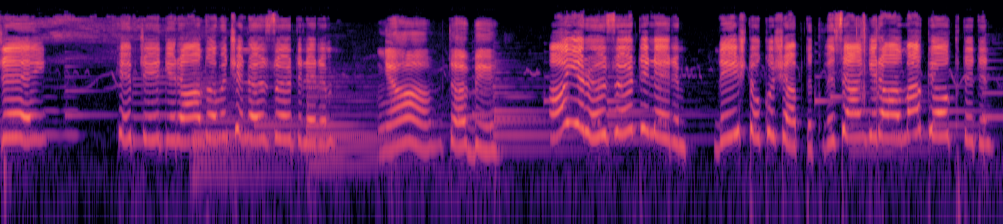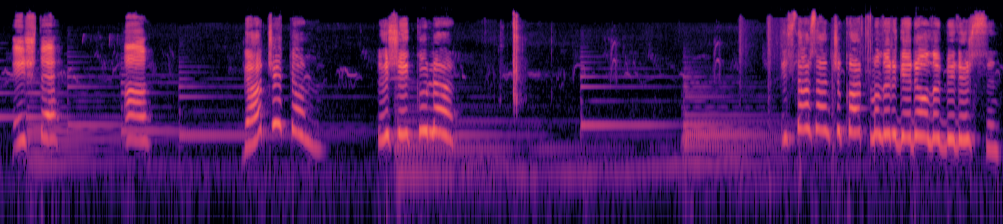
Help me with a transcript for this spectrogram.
Jay, kepçeyi geri aldığım için özür dilerim. Ya tabii. Hayır özür dilerim. Değiş tokuş yaptık ve sen geri almak yok dedin. İşte al. Gerçekten mi? Teşekkürler. İstersen çıkartmaları geri alabilirsin.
